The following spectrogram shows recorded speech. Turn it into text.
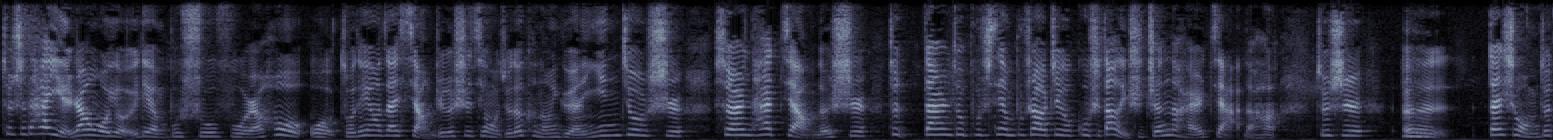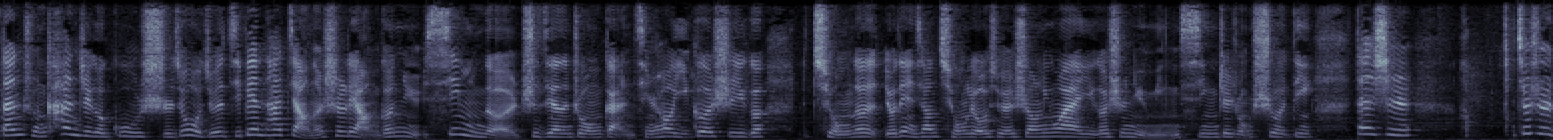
就是它也让我有一点不舒服。然后我昨天又在想这个事情，我觉得可能原因就是，虽然他讲的是，就当然就不现在不知道这个故事到底是真的还是假的哈，就是呃。但是我们就单纯看这个故事，就我觉得，即便他讲的是两个女性的之间的这种感情，然后一个是一个穷的，有点像穷留学生，另外一个是女明星这种设定，但是。就是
